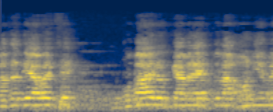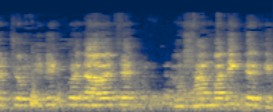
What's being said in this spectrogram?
বাধা দেওয়া হয়েছে মোবাইল ও ক্যামেরায় তোলা অনিয়মের ছবি ডিলিট করে দেওয়া হয়েছে এবং সাংবাদিকদেরকে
